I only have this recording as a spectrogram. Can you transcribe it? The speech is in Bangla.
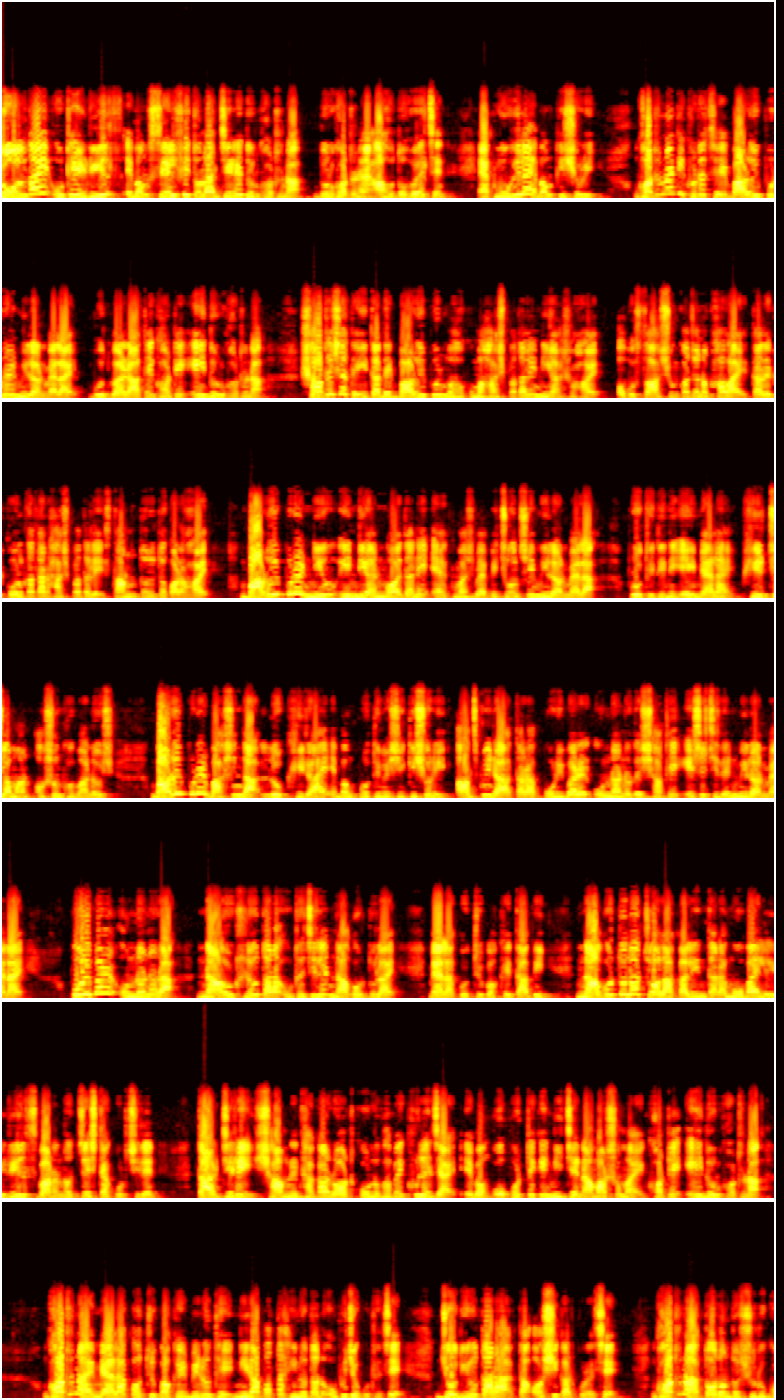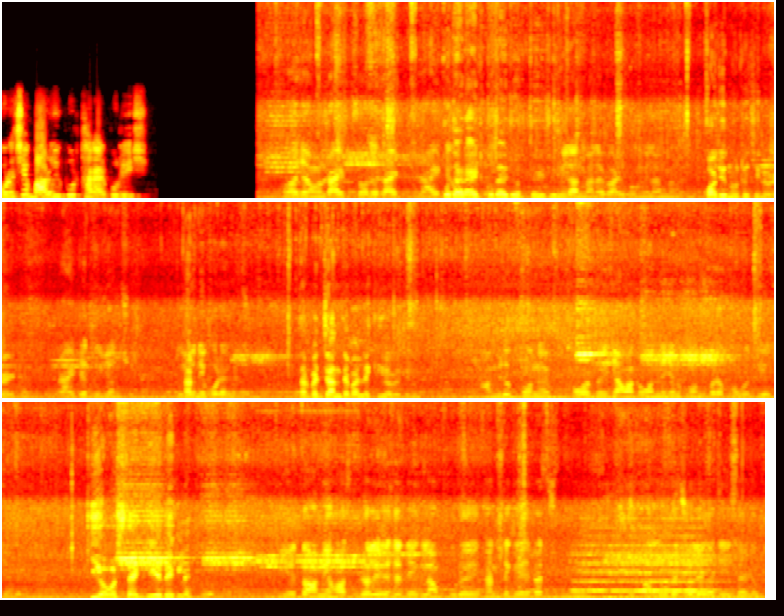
দোলনায় উঠে রিলস এবং সেলফি তোলার জেরে দুর্ঘটনা। দুর্ঘটনায় আহত হয়েছেন এক মহিলা এবং কিশোরী। ঘটনাটি ঘটেছে বারুইপুরের মিলন মেলায়। বুধবার রাতে ঘটে এই দুর্ঘটনা। সাথে সাথেই তাদের বারুইপুর মহকুমা হাসপাতালে নিয়ে আসা হয়। অবস্থা আশঙ্কাজনক হওয়ায় তাদের কলকাতার হাসপাতালে স্থানান্তরিত করা হয়। বারুইপুরের নিউ ইন্ডিয়ান ময়দানে এক মাস ব্যাপী চলছে মিলন মেলা। প্রতিদিনই এই মেলায় ভিড় জমান অসংখ্য মানুষ। বারুইপুরের বাসিন্দা লক্ষ্মী রায় এবং প্রতিবেশী কিশোরী আজমিরা তারা পরিবারের অন্যান্যদের সাথে এসেছিলেন মিলন মেলায়। পরিবারের অন্যান্যরা না উঠলেও তারা উঠেছিলেন নাগরদোলায়। মেলা কর্তৃপক্ষের দাবি, নাগরদোলা চলাকালীন তারা মোবাইলে রিলস বানানোর চেষ্টা করছিলেন। তার জেরেই সামনে থাকা রড কোনোভাবে খুলে যায় এবং ওপর থেকে নিচে নামার সময় ঘটে এই দুর্ঘটনা। ঘটনায় মেলা কর্তৃপক্ষের বিরুদ্ধে নিরাপত্তাহীনতার অভিযোগ উঠেছে, যদিও তারা তা অস্বীকার করেছে। ঘটনা তদন্ত শুরু করেছে বারুইপুর থানার পুলিশ। ও যেমন রাইড চলে রাইড রাইড কোথায় রাইড কোথায় চড়তে গেছিল? মিলন মেলায় বাড়িপুর মিলন মেলায় কজন উঠেছিল রাইডে রাইডে দুজন ছিল দুজনই পড়ে গেছে। তারপর জানতে পারলে কি হবে তুমি? আমি তো ফোনে খবর পেয়েছি আমাকে অন্যজন ফোন করে খবর দিয়েছে। কি অবস্থায় গিয়ে দেখলে? দিয়ে তো আমি হসপিটালে এসে দেখলাম পুরো এখান থেকে এটা আলুটা চলে গেছে এই সাইডে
